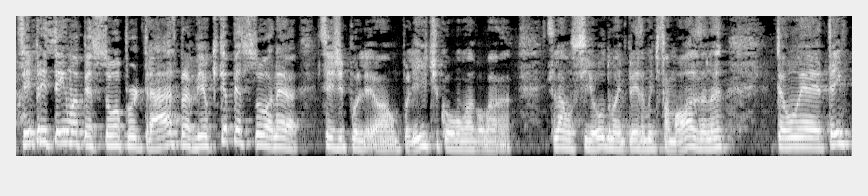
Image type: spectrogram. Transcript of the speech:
sempre tem uma pessoa por trás pra ver o que, que a pessoa, né? Seja um político, uma, uma, sei lá, um CEO de uma empresa muito famosa, né? Então, é, tem,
